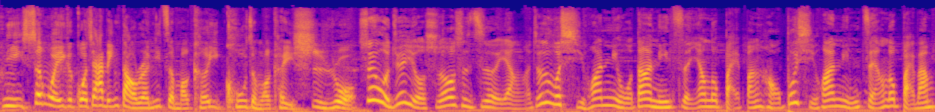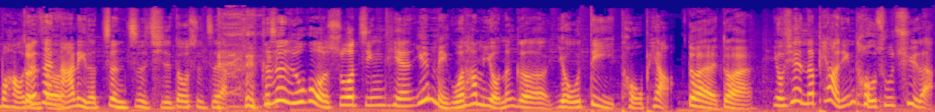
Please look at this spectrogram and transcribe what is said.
你身为一个国家领导人，你怎么可以哭？怎么可以示弱？所以我觉得有时候是这样啊，就是我喜欢你，我当然你怎样都百般好；我不喜欢你，你怎样都百般不好。我觉得在哪里的政治其实都是这样。可是如果说今天，因为美国他们有那个邮递投票，对对，有些人的票已经投出去了，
